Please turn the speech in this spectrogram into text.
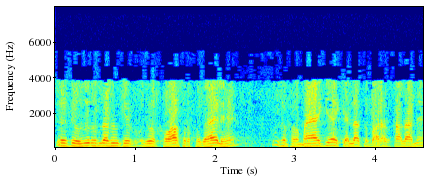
جیسے حضور اللہ وسلم کے جو خواص اور فضائل ہیں اسے فرمایا گیا کہ اللہ تبارک تعالیٰ نے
